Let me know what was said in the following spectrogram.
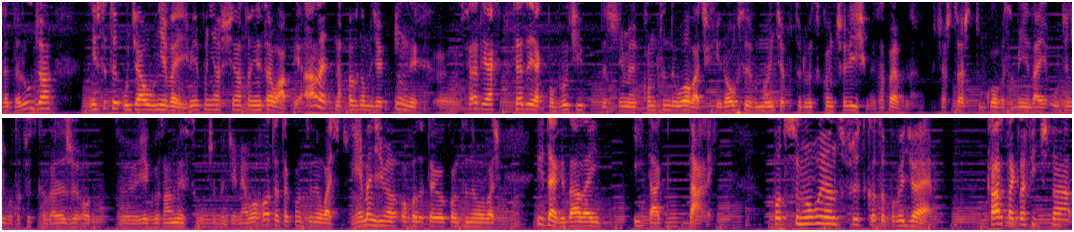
Dedeluja, niestety udziału nie weźmie, ponieważ się na to nie załapie, ale na pewno będzie w innych e, seriach. Wtedy jak powróci, zaczniemy kontynuować Heroesy w momencie, w którym skończyliśmy, zapewne. Chociaż też tu głowy sobie nie daje uciąć, bo to wszystko zależy od e, jego zamysłu, czy będzie miał ochotę to kontynuować, czy nie będzie miał ochoty tego kontynuować i tak dalej, i tak dalej. Podsumowując wszystko, co powiedziałem. Karta graficzna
